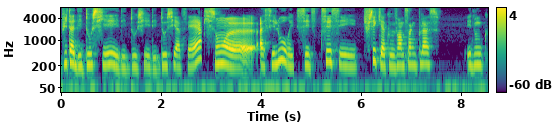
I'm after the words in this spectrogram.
puis tu as des dossiers et des dossiers et des dossiers à faire qui sont euh, assez lourds. Et c'est, tu sais qu'il n'y a que 25 places Et donc,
